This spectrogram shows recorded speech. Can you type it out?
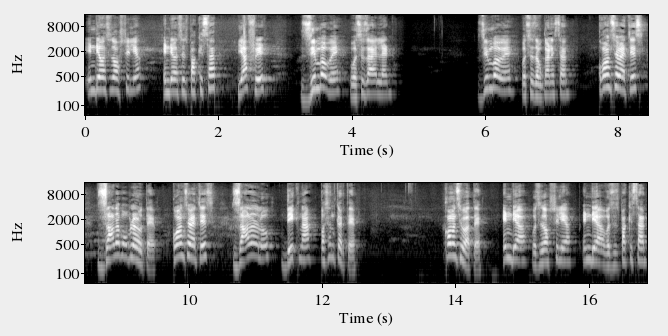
India versus Australia India versus Pakistan या फिर Zimbabwe versus Ireland Zimbabwe versus Afghanistan कौन से मैचेस ज़्यादा पॉपुलर होते हैं? कौन से मैचेस ज़्यादा लोग देखना पसंद करते हैं? कौन सी बात है। India versus Australia India versus Pakistan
